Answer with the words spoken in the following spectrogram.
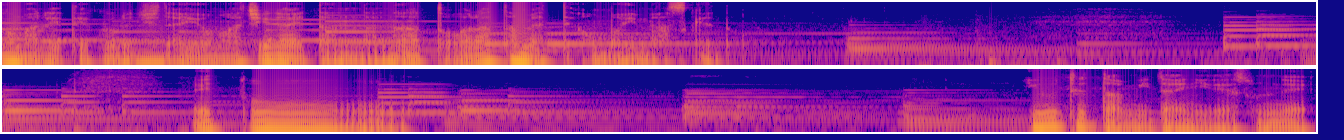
生まれてくる時代を間違えたんだなと改めて思いますけど。えっと言うてたみたいにですね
